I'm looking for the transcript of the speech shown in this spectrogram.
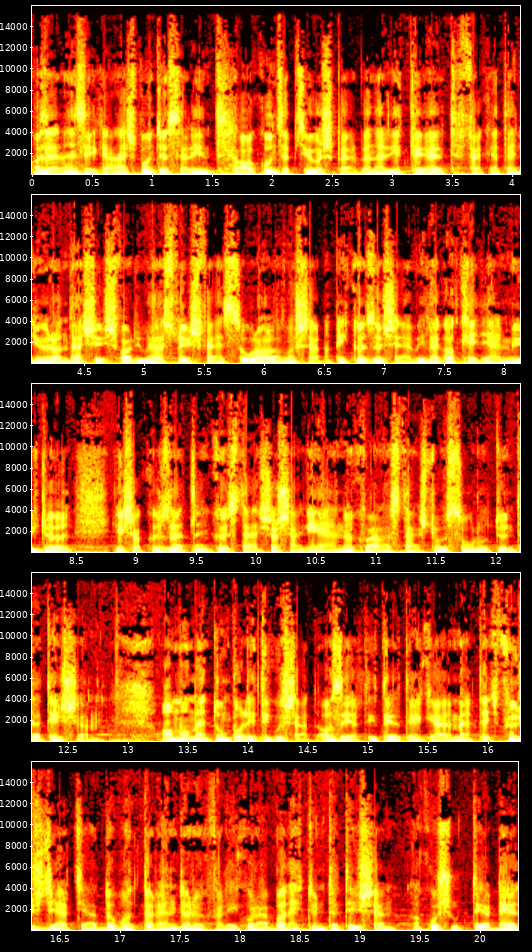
Az ellenzék álláspontja szerint a koncepciós perben elítélt Fekete Győr András és Varjú László is felszólal a vasárnapi közös elvileg a kegyelműgyől és a közvetlen köztársasági elnökválasztásról szóló tüntetésen. A Momentum politikusát azért ítélték el, mert egy füstgyertyát dobott a rendőrök felé korábban egy tüntetésen a Kossuth térnél.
